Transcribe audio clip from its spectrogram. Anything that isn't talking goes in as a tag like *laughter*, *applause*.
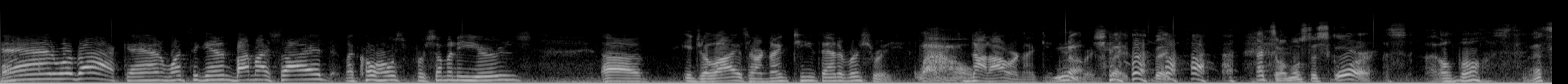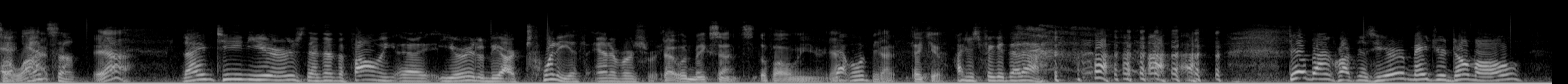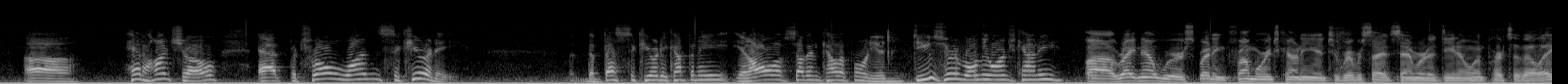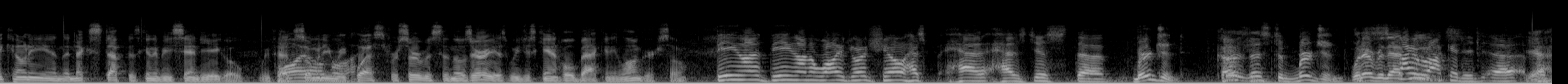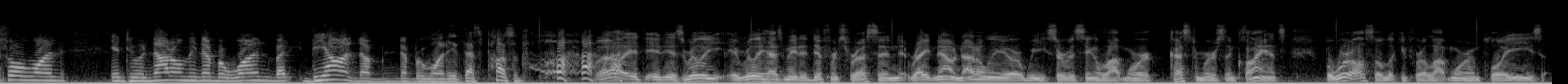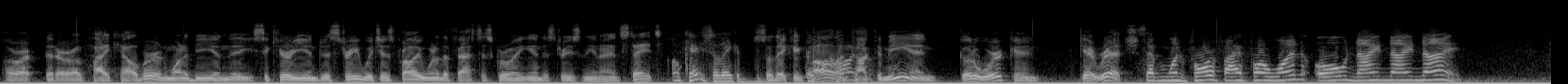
And we're back. And once again, by my side, my co-host for so many years. Uh, in July is our 19th anniversary. Wow. Not our 19th No, anniversary. but- but- *laughs* That's almost a score. Almost. That's a lot. And some. Yeah. 19 years, and then the following uh, year it'll be our 20th anniversary. That would make sense the following year. Yeah. That would be. Got it. Thank you. I just figured that out. *laughs* *laughs* Bill Bancroft is here, Major Domo, uh, head honcho at Patrol One Security, the best security company in all of Southern California. Do you serve only Orange County? Uh, right now, we're spreading from Orange County into Riverside, San Bernardino, and parts of LA County, and the next step is going to be San Diego. We've had Boy, so oh many requests for service in those areas, we just can't hold back any longer. So, Being on being on the Wally George show has has, has just uh, burgeoned. Caused us to burgeon, whatever that means. skyrocketed uh, Yeah. Patrol One into not only number one but beyond number number one, if that's possible. *laughs* Well, it, it is really it really has made a difference for us. And right now, not only are we servicing a lot more customers and clients, but we're also looking for a lot more employees are, that are of high caliber and want to be in the security industry, which is probably one of the fastest growing industries in the United States. okay, so they could So they can They call call and you. talk to me and go to work and get rich. 714-541-0999.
